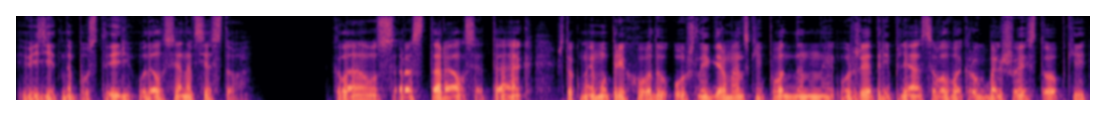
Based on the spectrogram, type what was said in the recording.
Визит на пустырь удался на все сто. Клаус расстарался так, что к моему приходу ушлый германский подданный уже приплясывал вокруг большой стопки,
